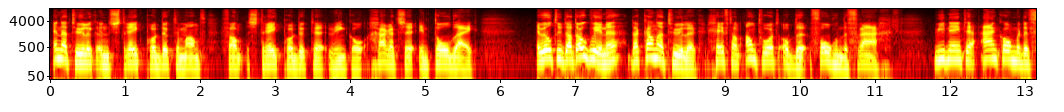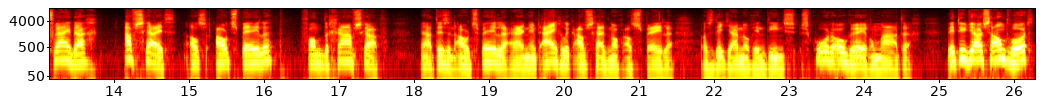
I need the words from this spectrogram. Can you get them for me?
En natuurlijk een streekproductenmand van streekproductenwinkel Garretsen in Toldijk. En wilt u dat ook winnen? Dat kan natuurlijk. Geef dan antwoord op de volgende vraag. Wie neemt er aankomende vrijdag afscheid als oudspeler van de Graafschap? Ja, het is een oud speler. Hij neemt eigenlijk afscheid nog als speler. Was dit jaar nog in dienst. Scoorde ook regelmatig. Weet u het juiste antwoord?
